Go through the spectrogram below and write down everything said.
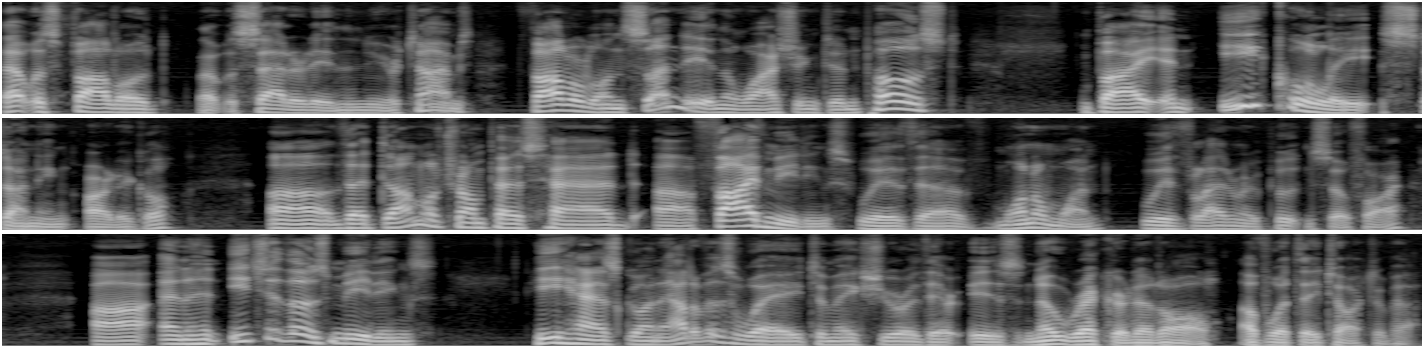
that was followed. That was Saturday in the New York Times. Followed on Sunday in the Washington Post by an equally stunning article uh, that Donald Trump has had uh, five meetings with one on one with Vladimir Putin so far. Uh, and in each of those meetings, he has gone out of his way to make sure there is no record at all of what they talked about.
